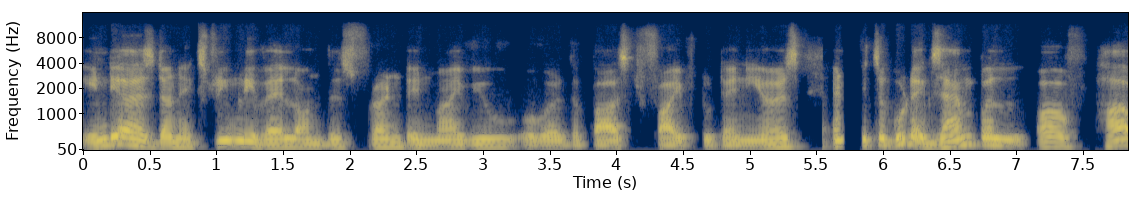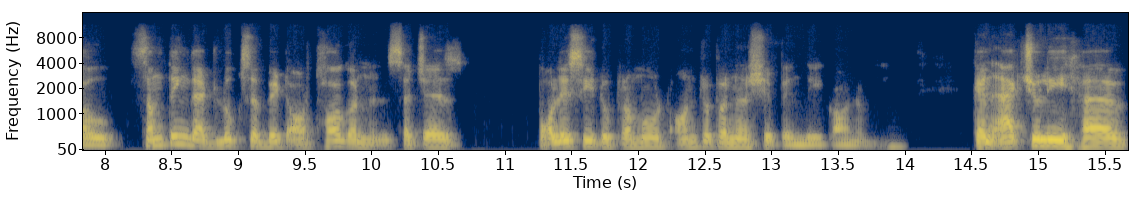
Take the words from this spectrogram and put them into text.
India has done extremely well on this front, in my view, over the past five to 10 years. And it's a good example of how something that looks a bit orthogonal, such as policy to promote entrepreneurship in the economy, can actually have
